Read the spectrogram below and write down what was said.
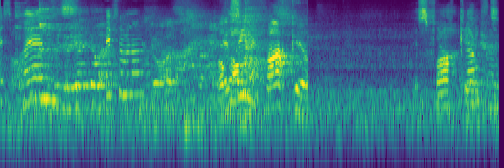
Es brennt. Willst du nochmal an? Es fackelt. Es fackelt.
